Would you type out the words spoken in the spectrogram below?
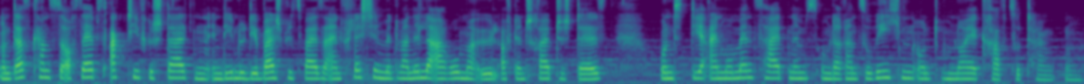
Und das kannst du auch selbst aktiv gestalten, indem du dir beispielsweise ein Fläschchen mit Vanillearomaöl auf den Schreibtisch stellst und dir einen Moment Zeit nimmst, um daran zu riechen und um neue Kraft zu tanken.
